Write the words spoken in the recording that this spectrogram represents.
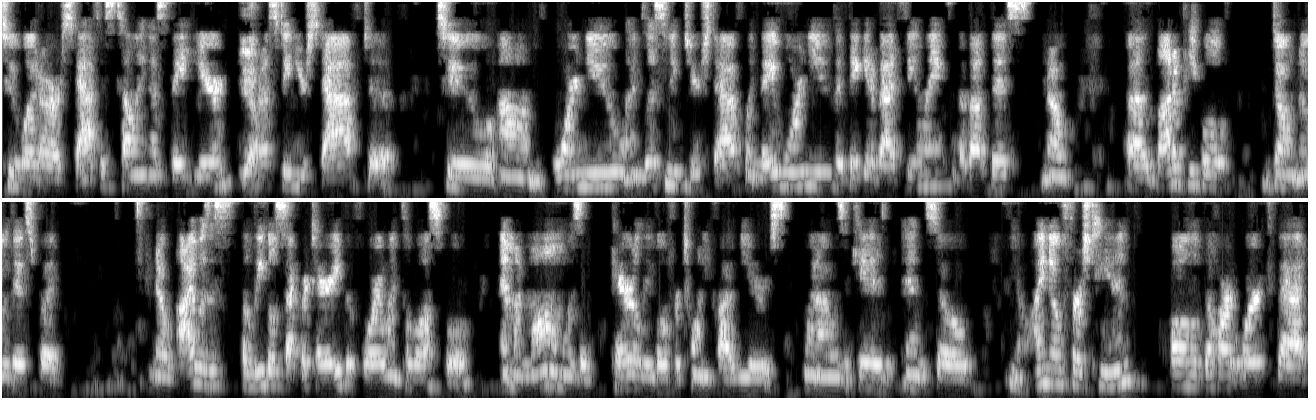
to what our staff is telling us they hear, yeah. trusting your staff to to um, warn you and listening to your staff when they warn you that they get a bad feeling about this. You know, a lot of people don't know this, but you know, I was a, legal secretary before I went to law school, and my mom was a paralegal for 25 years when I was a kid, and so you know, I know firsthand all of the hard work that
